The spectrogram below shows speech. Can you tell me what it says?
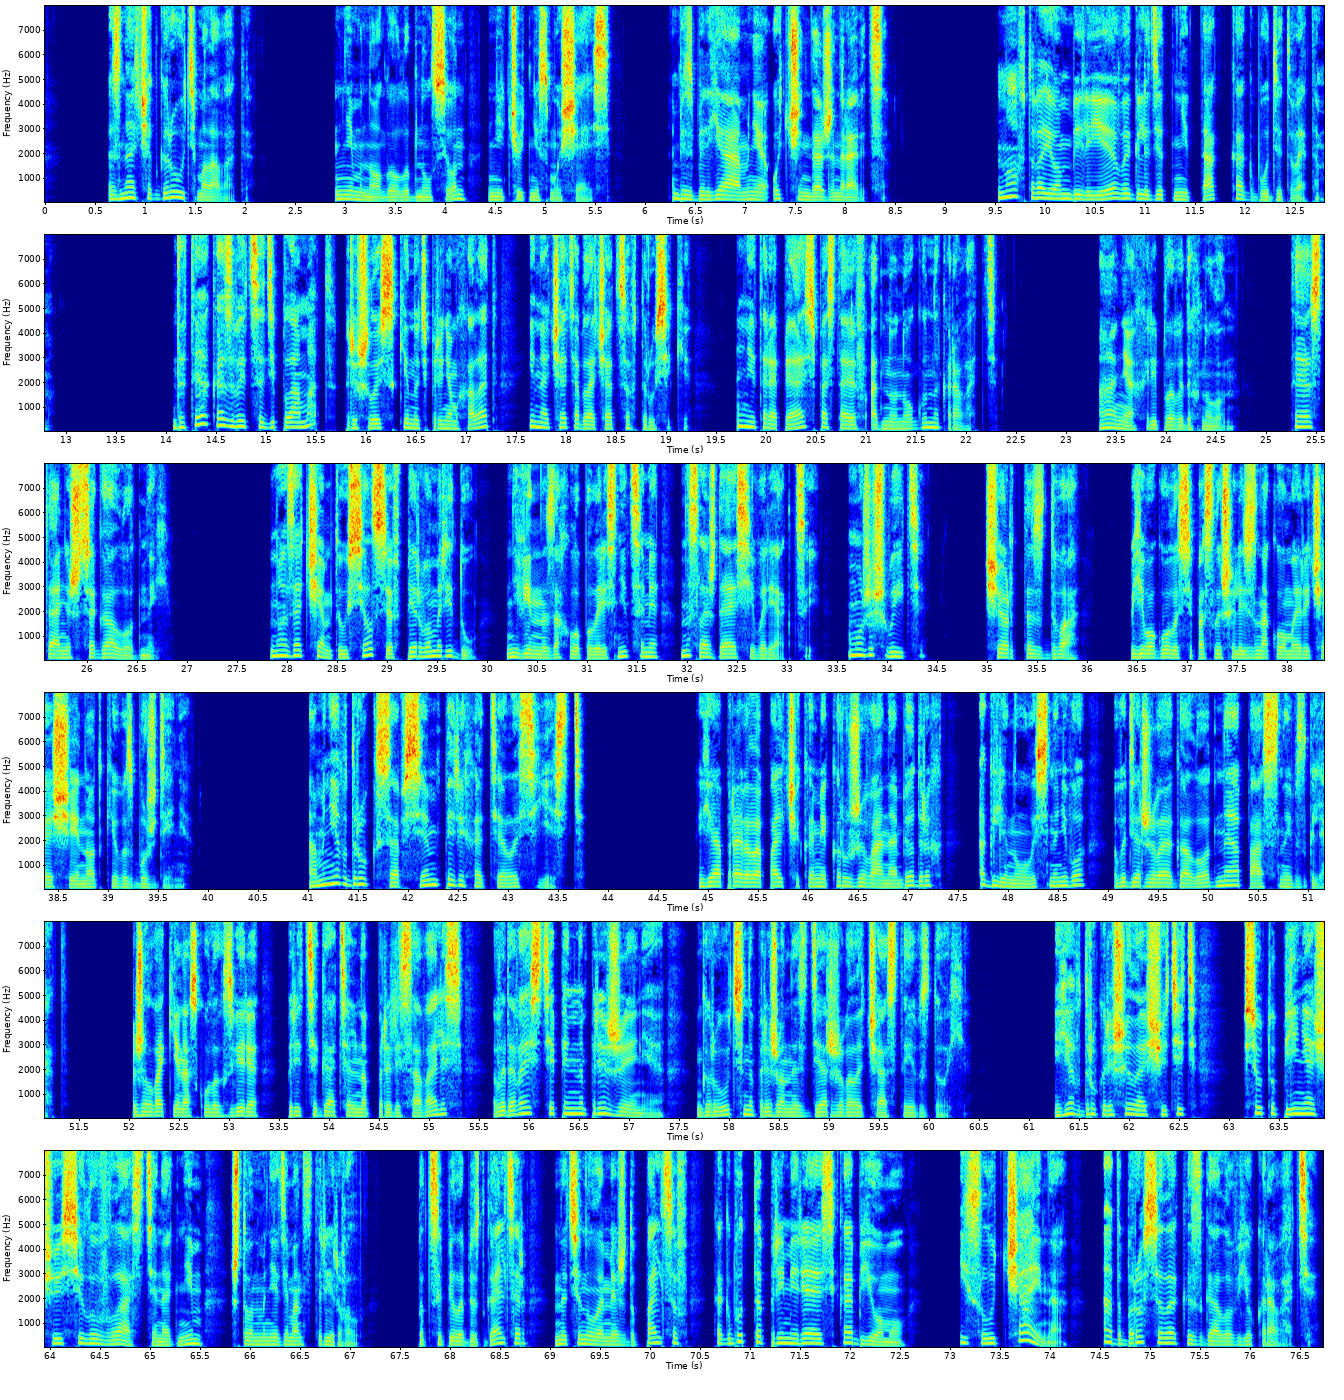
«Значит, грудь маловато». Немного улыбнулся он, ничуть не смущаясь. «Без белья мне очень даже нравится». «Но в твоем белье выглядит не так, как будет в этом». «Да ты, оказывается, дипломат», пришлось скинуть при нем халат и начать облачаться в трусики, не торопясь, поставив одну ногу на кровать. «Аня», — хрипло выдохнул он, — «ты останешься голодной». «Ну а зачем ты уселся в первом ряду?» Невинно захлопала ресницами, наслаждаясь его реакцией. «Можешь выйти». «Черта с два!» В его голосе послышались знакомые рычащие нотки возбуждения. А мне вдруг совсем перехотелось есть. Я правила пальчиками кружева на бедрах, оглянулась на него, выдерживая голодный, опасный взгляд. Желваки на скулах зверя притягательно прорисовались, выдавая степень напряжения — Грудь напряженно сдерживала частые вздохи. И я вдруг решила ощутить всю ту пьянящую силу власти над ним, что он мне демонстрировал. Подцепила бюстгальтер, натянула между пальцев, как будто примеряясь к объему, и случайно отбросила к изголовью кровати.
